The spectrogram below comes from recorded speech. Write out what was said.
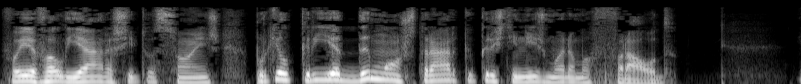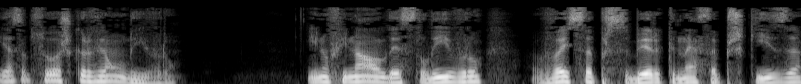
foi avaliar as situações, porque ele queria demonstrar que o cristianismo era uma fraude. E essa pessoa escreveu um livro. E no final desse livro veio-se a perceber que nessa pesquisa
